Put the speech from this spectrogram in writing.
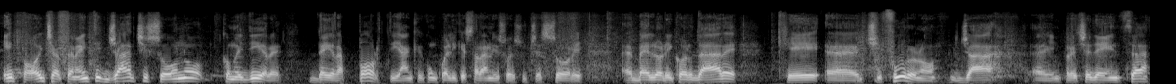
e poi certamente già ci sono, come dire, dei rapporti anche con quelli che saranno i suoi successori. È bello ricordare che eh, ci furono già eh, in precedenza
